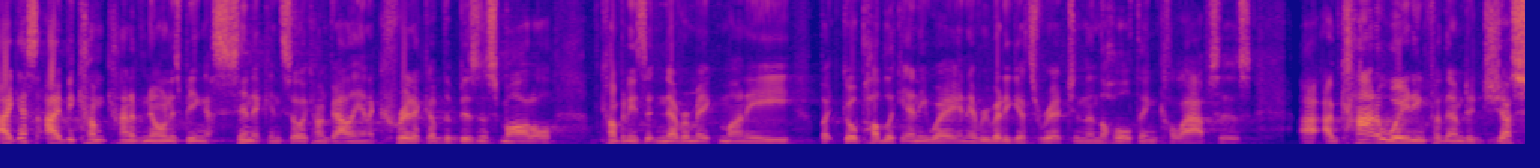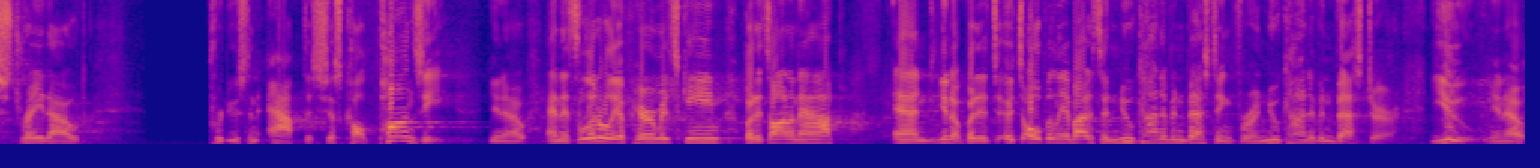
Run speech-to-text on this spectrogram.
I guess I become kind of known as being a cynic in Silicon Valley and a critic of the business model of companies that never make money but go public anyway and everybody gets rich and then the whole thing collapses. Uh, I'm kind of waiting for them to just straight out produce an app that's just called Ponzi, you know, and it's literally a pyramid scheme, but it's on an app. And, you know, but it's, it's openly about it's a new kind of investing for a new kind of investor. You, you know,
